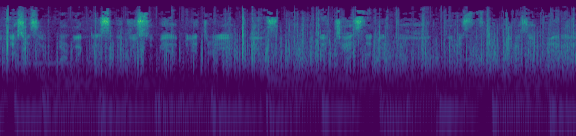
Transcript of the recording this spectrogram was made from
national park like this. It used to be a military base. They changed that into a tourist tourism area.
